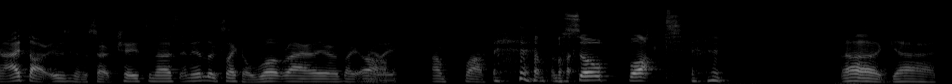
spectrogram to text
and I thought it was gonna start chasing us, and it looks like a Rottweiler. I was like, oh, Really? f- I'm fucked. I'm Fuck. so fucked. Oh god.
